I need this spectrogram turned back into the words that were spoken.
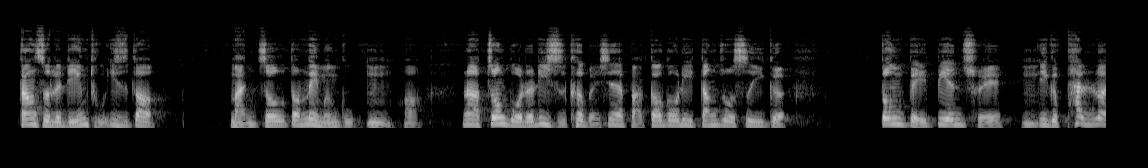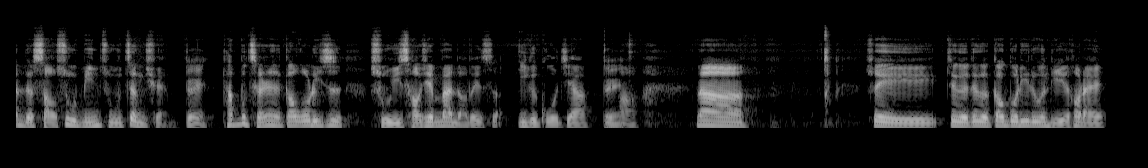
当时的领土一直到满洲到内蒙古，嗯，啊，那中国的历史课本现在把高句丽当作是一个东北边陲，嗯，一个叛乱的少数民族政权，对，他不承认高句丽是属于朝鲜半岛的一个国家，对。啊，那所以这个这个高句丽的问题后来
